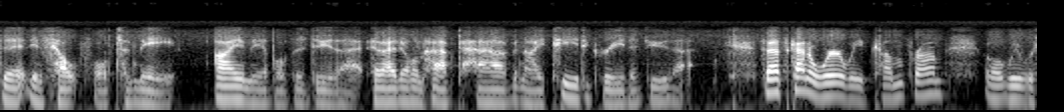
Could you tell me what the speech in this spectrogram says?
that is helpful to me. I am able to do that, and I don't have to have an IT degree to do that. So that's kind of where we've come from. Well, we were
